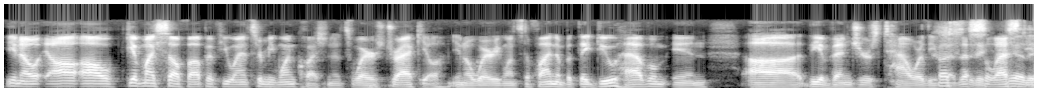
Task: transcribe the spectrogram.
you know, I'll, I'll give myself up if you answer me one question. It's where's Dracula? You know, where he wants to find him. But they do have him in uh the Avengers Tower, the, the Celestial. Yeah,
